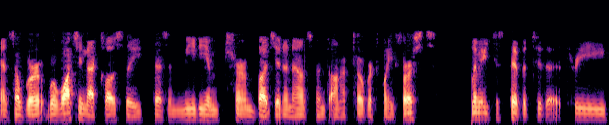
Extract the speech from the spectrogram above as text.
And so we're, we're watching that closely. There's a medium term budget announcement on October 21st. Let me just pivot to the three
